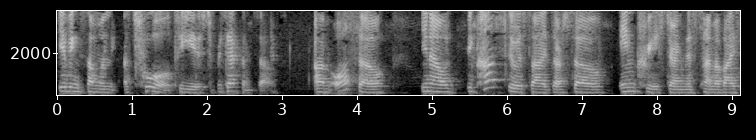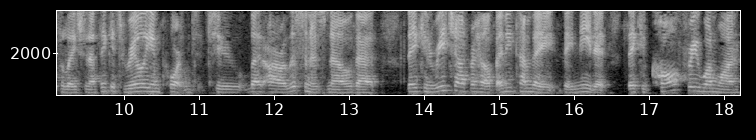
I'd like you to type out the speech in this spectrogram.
giving someone a tool to use to protect themselves. Um, also, you know, because suicides are so increased during this time of isolation, I think it's really important to let our listeners know that they can reach out for help anytime they, they need it. They can call 311.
